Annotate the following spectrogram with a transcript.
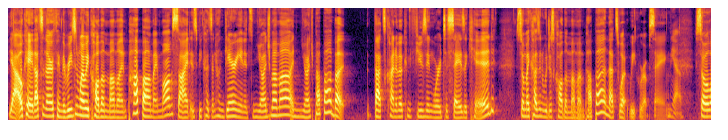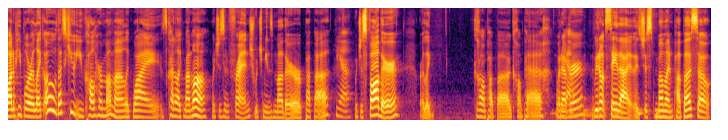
Yeah, okay, that's another thing. The reason why we call them Mama and Papa, on my mom's side, is because in Hungarian it's Nagy Mama and Nagy Papa, but that's kind of a confusing word to say as a kid. So my cousin would just call them Mama and Papa, and that's what we grew up saying. Yeah. So a lot of people are like, "Oh, that's cute. You call her mama. Like why?" It's kind of like mama, which is in French, which means mother, or papa, Yeah. which is father, or like grandpapa, grand-père, whatever. We don't say that. It's just mama and papa. So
